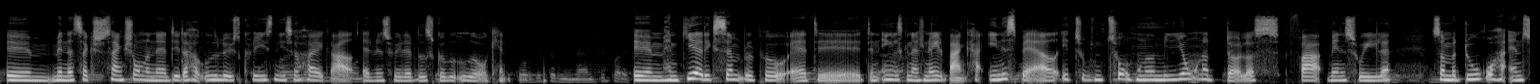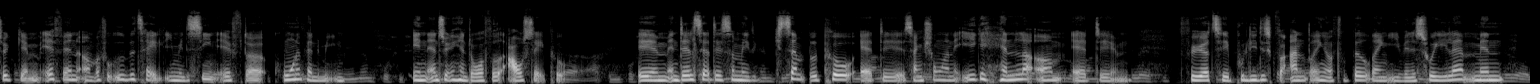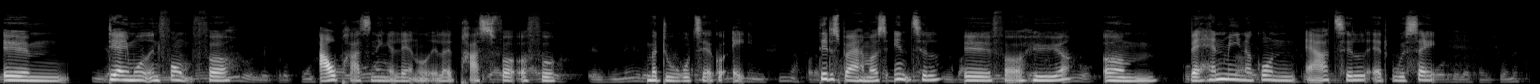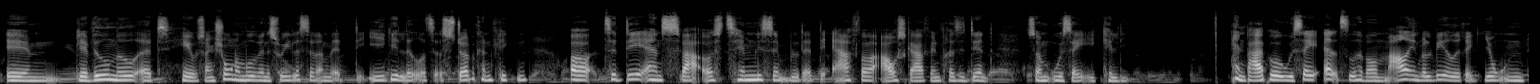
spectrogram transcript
Øhm, men at sanktionerne er det, der har udløst krisen i så høj grad, at Venezuela er blevet skubbet ud over kanten. Øhm, han giver et eksempel på, at øh, den engelske nationalbank har indespærret 1.200 millioner dollars fra Venezuela, som Maduro har ansøgt gennem FN om at få udbetalt i medicin efter coronapandemien. En ansøgning, han dog har fået afslag på. Øhm, Andel ser det som et eksempel på, at øh, sanktionerne ikke handler om at øh, føre til politisk forandring og forbedring i Venezuela, men øh, derimod en form for afpresning af landet, eller et pres for at få Maduro til at gå af. Det, det spørger jeg ham også ind til, øh, for at høre, om hvad han mener grunden er til, at USA øhm, bliver ved med at hæve sanktioner mod Venezuela, selvom at det ikke lader til at stoppe konflikten. Og til det er hans svar også temmelig simpelt, at det er for at afskaffe en præsident, som USA ikke kan lide. Han peger på, at USA altid har været meget involveret i regionen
